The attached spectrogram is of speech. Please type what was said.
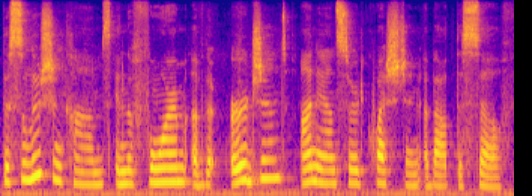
The solution comes in the form of the urgent, unanswered question about the self.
